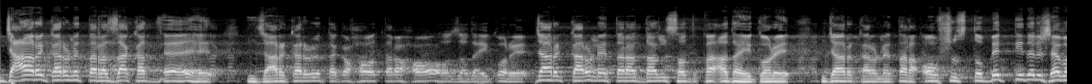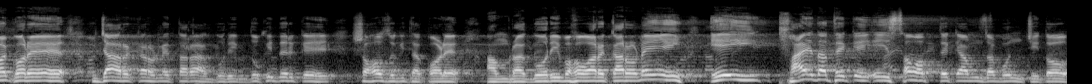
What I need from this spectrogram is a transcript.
যার কারণে তারা জাকাত দেয়। যার কারণে তাকে হ, তারা হজ আদায় করে। যার কারণে তারা দান, সদকা আদায় করে। যার কারণে তারা অসুস্থ ব্যক্তিদের সেবা করে। যার কারণে তারা গরিব দুঃখীদেরকে সহযোগিতা করে। আমরা গরিব হওয়ার কারণে এই ফায়দা থেকে, এই সওয়াব থেকে আমরা বঞ্চিত।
